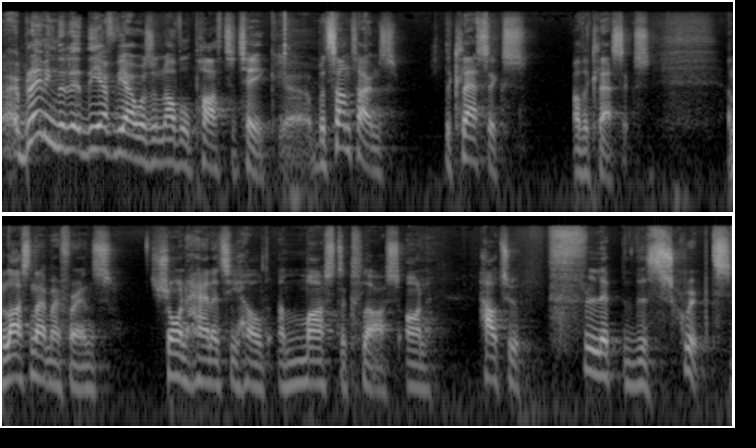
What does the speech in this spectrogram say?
Uh, blaming the, the FBI was a novel path to take, uh, but sometimes the classics are the classics. And last night, my friends, Sean Hannity held a master class on how to flip the script,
